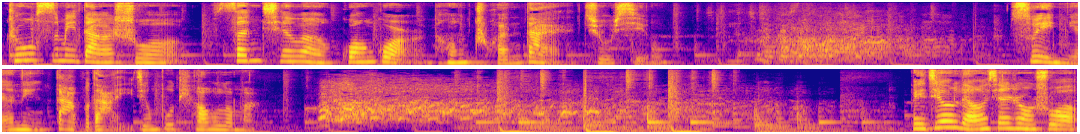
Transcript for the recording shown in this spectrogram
钟思密达说，三千万光棍能传代就行。所以年龄大不大已经不挑了吗？北京梁先生说：“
